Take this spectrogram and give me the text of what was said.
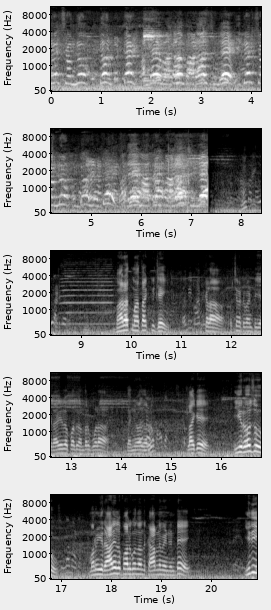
దేశంలో ఉండాలంటే అదే మాత్రం పాడాల్సిందే. ఈ దేశంలో ఉండాలంటే అదే మాత్రం పాడాల్సిందే. భారత్ మాతాకి జై. ఇక్కడ వచ్చినటువంటి ర్యాలీలో పాల్గొన్న అందరూ కూడా ధన్యవాదాలు. అట్లాగే ఈరోజు మనం ఈ ర్యాలీలో పాల్గొన్నందుకు కారణం ఏంటంటే ఇది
